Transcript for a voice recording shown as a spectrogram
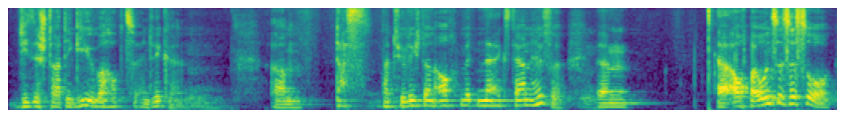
diese Strategie überhaupt zu entwickeln. Ähm, das natürlich dann auch mit einer externen Hilfe. Ähm, äh, auch bei uns ist es so,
